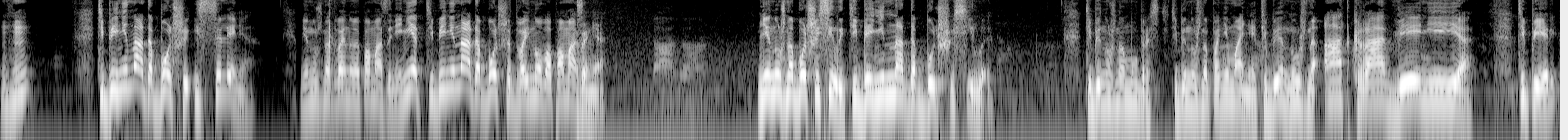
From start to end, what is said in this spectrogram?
Угу. Тебе не надо больше исцеления мне нужно двойное помазание. Нет, тебе не надо больше двойного помазания. Мне нужно больше силы. Тебе не надо больше силы. Тебе нужна мудрость, тебе нужно понимание, тебе нужно откровение. Теперь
